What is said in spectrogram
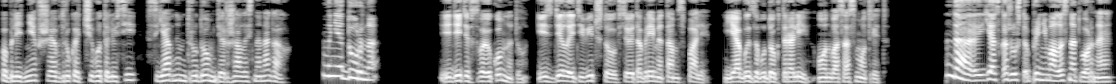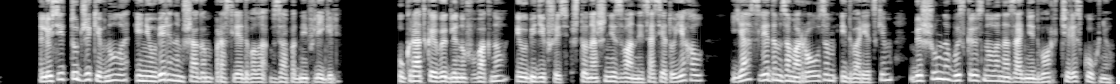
Побледневшая вдруг от чего-то Люси с явным трудом держалась на ногах. «Мне дурно». «Идите в свою комнату и сделайте вид, что все это время там спали. Я вызову доктора Ли, он вас осмотрит». «Да, я скажу, что принимала снотворное». Люси тут же кивнула и неуверенным шагом проследовала в западный флигель. Украдкой выглянув в окно и убедившись, что наш незваный сосед уехал, я, следом за Мороузом и Дворецким, бесшумно выскользнула на задний двор через кухню.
